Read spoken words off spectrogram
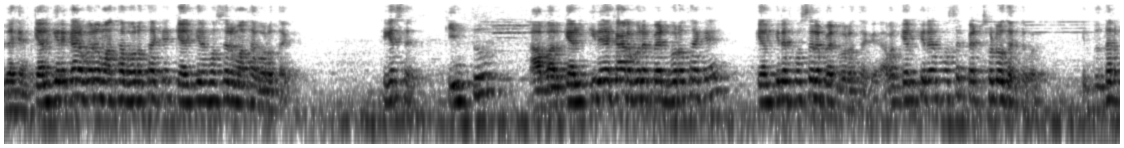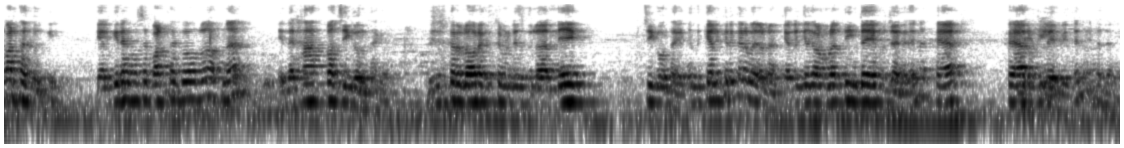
দেখেন ক্যালকিরে কার্বনের মাথা বড় থাকে ক্যালকিরে ফসের মাথা বড় থাকে। ঠিক আছে? কিন্তু আবার ক্যালকিরিয়া কার্বনের পেট বড় থাকে ক্যালকিরিয়া ফসের পেট বড় থাকে। আবার ক্যালকিরিয়া ফসের পেট ছোট থাকতে পারে। কিন্তু তার পার্থক্য কি? ক্যালকিরিয়া ফসের পার্থক্য হলো আপনার এদের হাত পা চিকন থাকে। বিশেষ করে লোয়ার এক্সট্রিমিটিসগুলো নেক চিকন থাকে। কিন্তু ক্যালকিরিয়া কার্বন না। ক্যালকিরিয়া আমরা তিনটাই জানি তাই না? ফেয়ার ফেয়ার লেবি তাই না? এটা জানি।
